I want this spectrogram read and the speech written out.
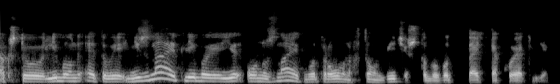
Так что либо он этого не знает, либо он узнает вот ровно в том виде, чтобы вот дать такой ответ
